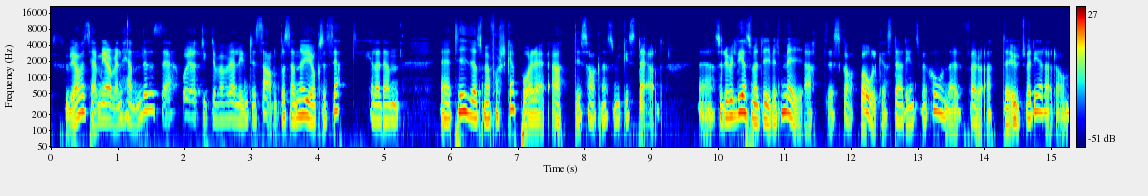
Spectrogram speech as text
skulle jag vilja säga, mer av en händelse. Och jag tyckte det var väldigt intressant. Och sen har jag ju också sett hela den Eh, tiden som jag forskat på det, att det saknas så mycket stöd. Eh, så det är väl det som har drivit mig att eh, skapa olika stödinterventioner för att utvärdera dem.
